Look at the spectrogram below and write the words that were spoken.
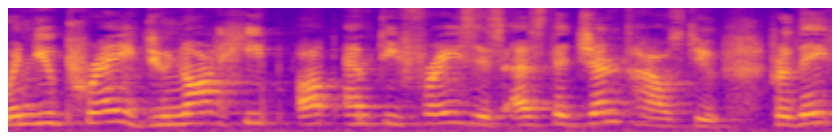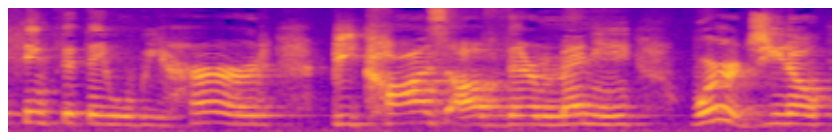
When you pray, do not heap up empty phrases as the Gentiles do, for they think that they will be heard because of their many words. You know,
